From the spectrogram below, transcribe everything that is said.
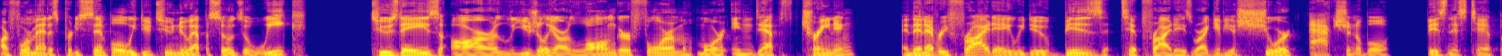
our format is pretty simple. We do two new episodes a week. Tuesdays are usually our longer form, more in depth training. And then every Friday, we do Biz Tip Fridays, where I give you a short, actionable business tip,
